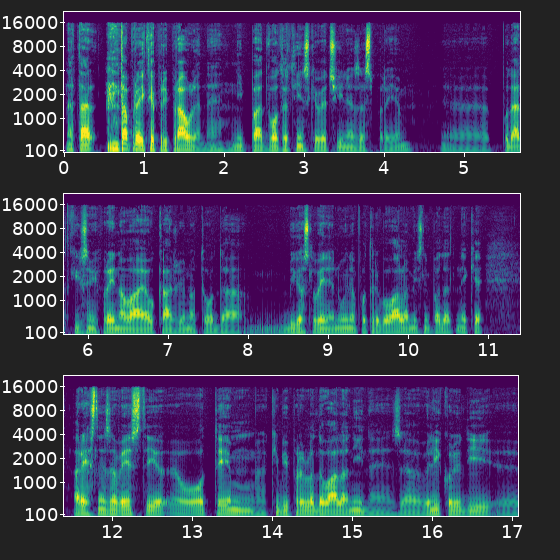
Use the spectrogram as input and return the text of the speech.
Ta, ta projekt je pripravljen, ne? ni pa dvotretinske večine za sprejem. E, podatki, ki sem jih prej navajal, kažejo na to, da bi ga Slovenija nujno potrebovala. Mislim pa, da neke resne zavesti o tem, ki bi prevladovala, ni. Veliko ljudi, e,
